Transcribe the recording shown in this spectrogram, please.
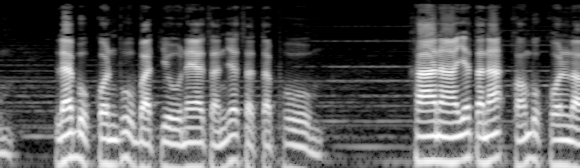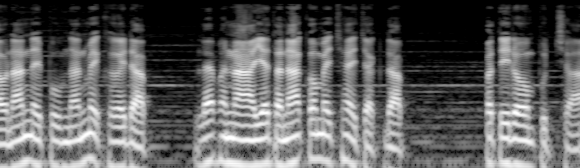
มิ และบุคคลผู้บัตอยู่ในสัญญาสัตตภูมิ คานายตนะของบุคคลเหล่านั้นในภูมินั้นไม่เคยดับ และมนายตนะก็ไม่ใช่จักดับ ปฏิโลมปุจฉา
